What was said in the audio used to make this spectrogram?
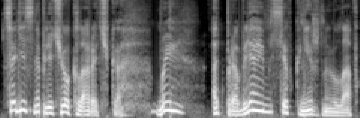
«Садись на плечо, Кларочка. Мы отправляемся в книжную лавку».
